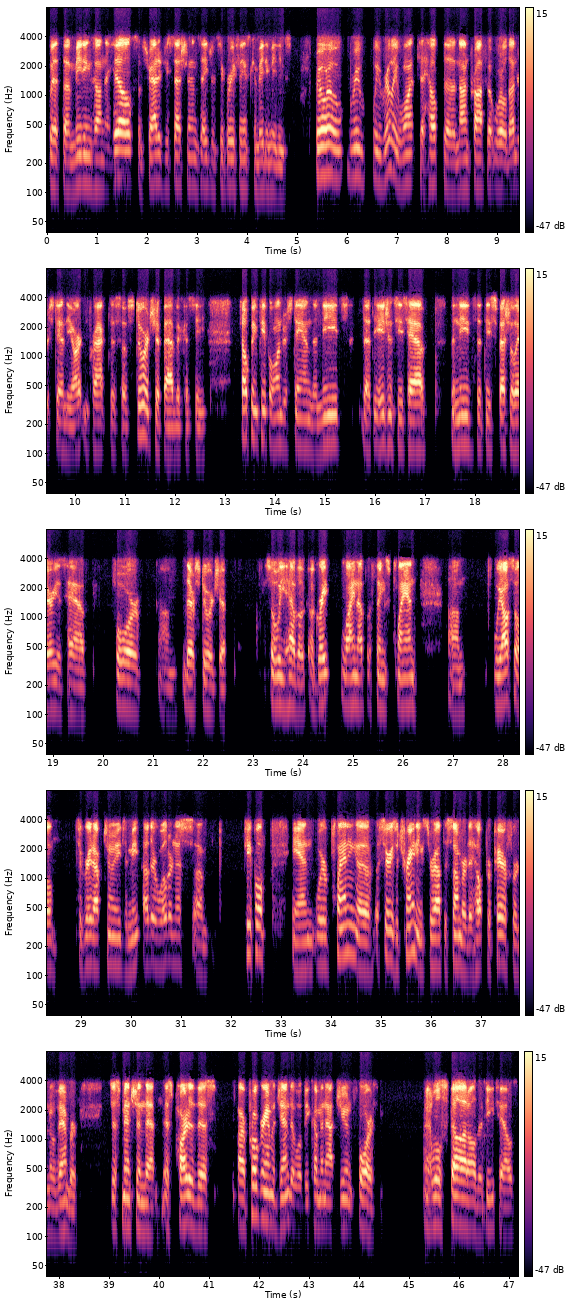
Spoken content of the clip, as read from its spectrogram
with uh, meetings on the Hill, some strategy sessions, agency briefings, committee meetings. We, we, we really want to help the nonprofit world understand the art and practice of stewardship advocacy, helping people understand the needs that the agencies have, the needs that these special areas have for um, their stewardship. So we have a, a, great lineup of things planned. Um, we also it's a great opportunity to meet other wilderness um, people. And we're planning a, a, series of trainings throughout the summer to help prepare for November. Just mentioned that as part of this, our program agenda will be coming out June 4th, and it will spell out all the details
